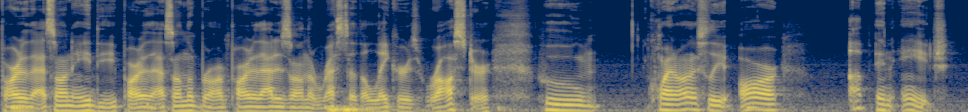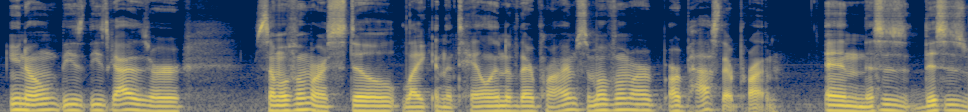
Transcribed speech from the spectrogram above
Part of that's on AD, part of that's on LeBron, part of that is on the rest of the Lakers roster who quite honestly are up in age. You know, these these guys are some of them are still like in the tail end of their prime. Some of them are are past their prime, and this is this is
